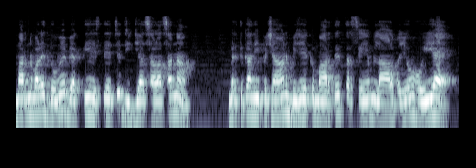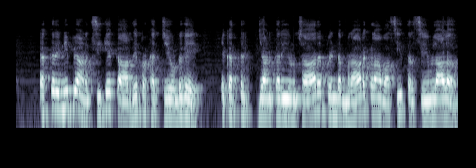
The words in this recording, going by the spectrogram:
ਮਰਨ ਵਾਲੇ ਦੋਵੇਂ ਵਿਅਕਤੀ ਰਿਸ਼ਤੇ 'ਚ ਜੀਜਾ ਸਾਲਾ ਸਨ। ਮ੍ਰਿਤਕਾਂ ਦੀ ਪਛਾਣ ਵਿਜੇ ਕੁਮਾਰ ਤੇ ਤਰਸੇਮ ਲਾਲ ਵਜੋਂ ਹੋਈ ਹੈ। ਟੱਕਰ ਇੰਨੀ ਭਿਆਨਕ ਸੀ ਕਿ ਕਾਰ ਦੇ ਪਰਖੱਚੇ ਉੱਡ ਗਏ। ਇਕੱਤਰ ਜਾਣਕਾਰੀ ਅਨੁਸਾਰ ਪਿੰਡ ਮਰਾੜ ਕਲਾਂ ਵਾਸੀ ਤਰਸੇਮ ਲਾਲ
